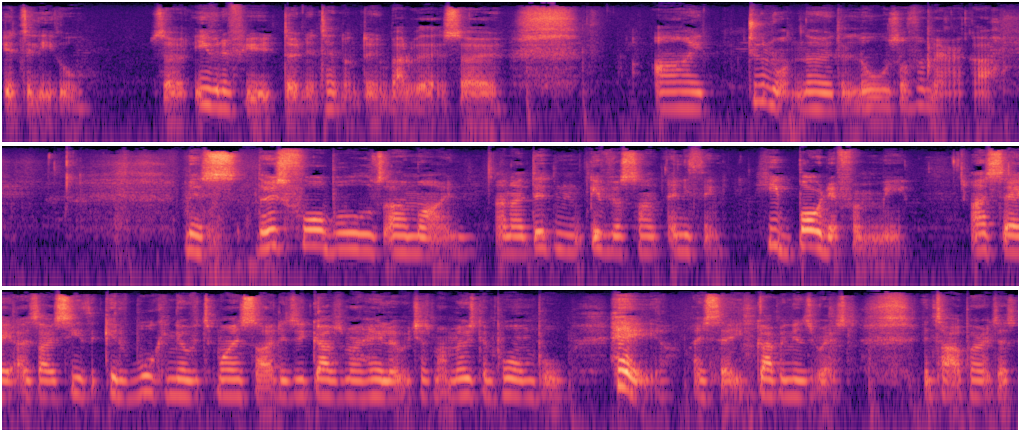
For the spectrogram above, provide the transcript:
it's illegal. So even if you don't intend on doing bad with it, so I do not know the laws of America. Miss, those four balls are mine, and I didn't give your son anything. He borrowed it from me. I say as I see the kid walking over to my side as he grabs my halo, which is my most important ball. Hey, I say, grabbing his wrist. Entire parent says,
